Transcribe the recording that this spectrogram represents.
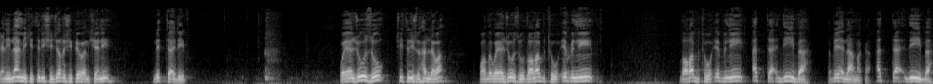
يعني لامي كتري شي جر شي بيو الكيني للتأديب. ويجوز تشيت هلوا ويجوز ضربت ابني ضربت ابني التأديب. فبيه لامك. التأديب.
